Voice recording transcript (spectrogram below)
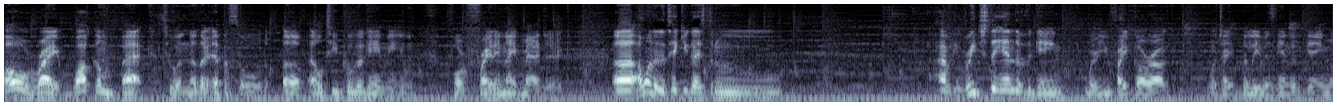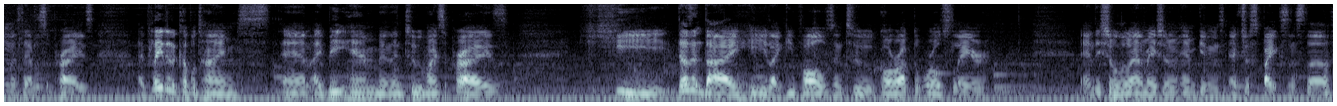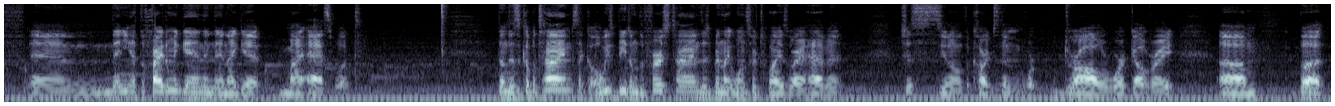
Alright, welcome back to another episode of LT Puga Gaming for Friday Night Magic. Uh, I wanted to take you guys through. I've reached the end of the game where you fight Garruk, which I believe is the end of the game unless they have a surprise. I played it a couple times and I beat him, and then to my surprise, he doesn't die. He like evolves into Garruk the World Slayer, and they show a little animation of him getting extra spikes and stuff. And then you have to fight him again, and then I get my ass whooped. Done this a couple times. I could always beat him the first time. There's been like once or twice where I haven't. Just you know the cards didn't work, draw or work out right. Um, but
